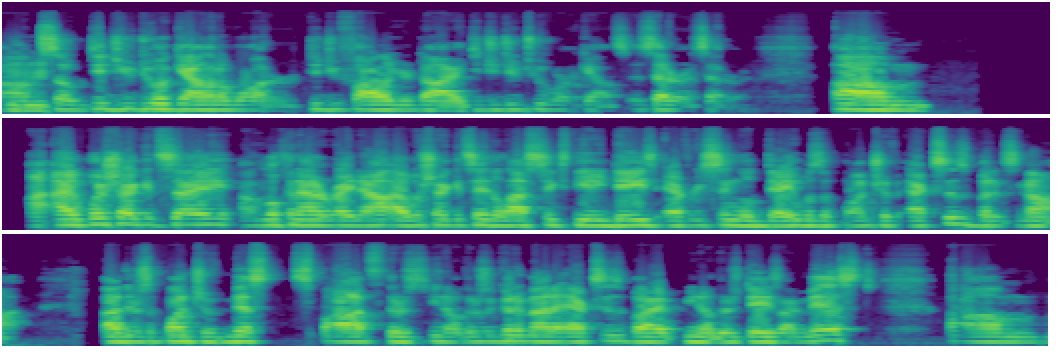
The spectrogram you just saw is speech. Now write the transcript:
on. Um, mm-hmm. So, did you do a gallon of water? Did you follow your diet? Did you do two workouts, et cetera, et cetera? Um, I, wish I could say I'm looking at it right now. I wish I could say the last 68 days, every single day was a bunch of X's, but it's not. Uh, there's a bunch of missed spots. There's you know there's a good amount of X's, but you know there's days I missed. Um,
